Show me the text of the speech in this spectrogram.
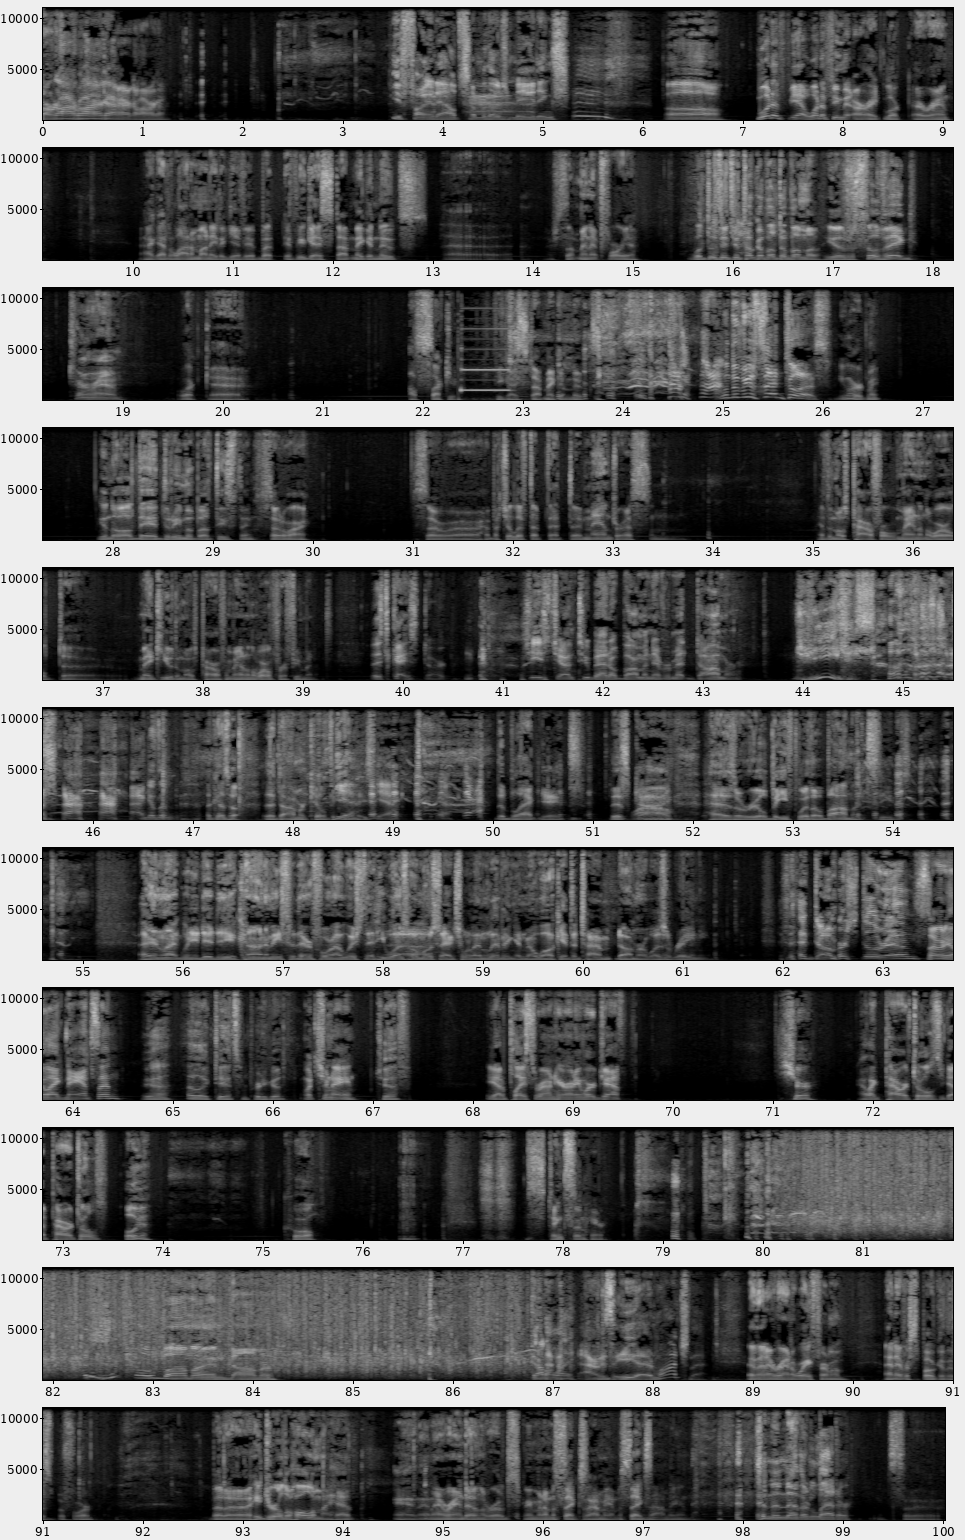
You find out some of those meetings. Oh, what if? Yeah, what if he? ma- All right, look, Iran. I got a lot of money to give you, but if you guys stop making nukes, uh, there's something in it for you. What does it you talk about Obama? You're so vague. Turn around. Look, uh, I'll suck your if you guys stop making nukes. what have you said to us? You heard me. You know, all day I dream about these things. So do I. So, uh, how about you lift up that uh, man dress and have the most powerful man in the world uh, make you the most powerful man in the world for a few minutes? This guy's dark. Jeez, John, too bad Obama never met Dahmer. Jeez. because, of- because the Dahmer killed the Yeah, gays. yeah. the black gays. This guy has a real beef with Obama, it seems. I didn't like what he did to the economy, so therefore I wish that he was uh. homosexual and living in Milwaukee at the time Dahmer was reigning. Is that Dahmer still around? So, do you like dancing? Yeah, I like dancing pretty good. What's your name? Jeff. You got a place around here anywhere, Jeff? Sure. I like power tools. You got power tools? Oh yeah. Cool. Stinks in here. Obama and Dahmer. Got away. I was yeah, and watched that, and then I ran away from him. I never spoke of this before, but uh, he drilled a hole in my head, and then I ran down the road screaming, "I'm a sex zombie! I'm a sex zombie!" And It's in another letter. it's uh,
